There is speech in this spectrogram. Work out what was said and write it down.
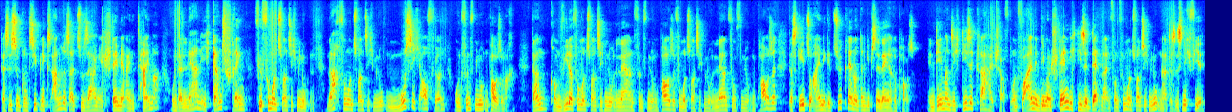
Das ist im Prinzip nichts anderes, als zu sagen, ich stelle mir einen Timer und dann lerne ich ganz streng für 25 Minuten. Nach 25 Minuten muss ich aufhören und 5 Minuten Pause machen. Dann kommen wieder 25 Minuten Lernen, 5 Minuten Pause, 25 Minuten Lernen, 5 Minuten Pause. Das geht so einige Zyklen und dann gibt es eine längere Pause. Indem man sich diese Klarheit schafft und vor allem indem man ständig diese Deadline von 25 Minuten hat, das ist nicht viel,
